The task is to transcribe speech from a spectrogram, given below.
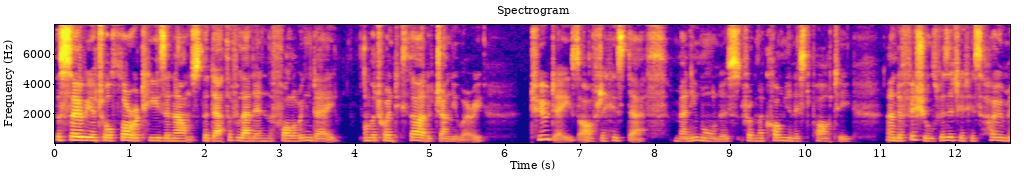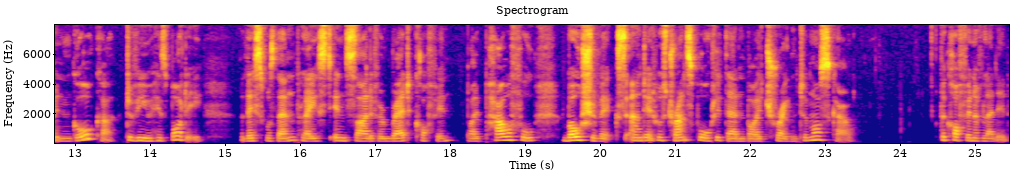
The Soviet authorities announced the death of Lenin the following day, on the 23rd of January. Two days after his death, many mourners from the Communist Party and officials visited his home in Gorki to view his body. This was then placed inside of a red coffin by powerful Bolsheviks and it was transported then by train to Moscow. The coffin of Lenin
